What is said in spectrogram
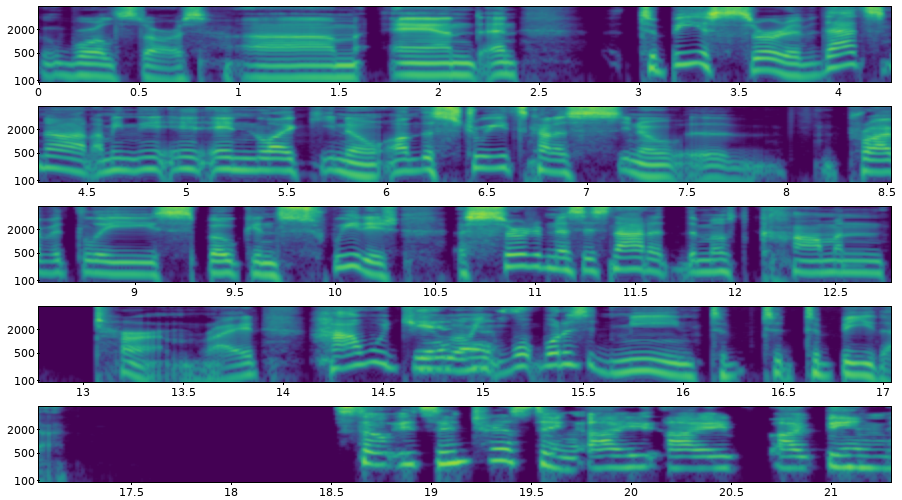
World stars. Um, and and to be assertive that's not i mean in, in, like you know on the streets kind of you know uh, privately spoken swedish assertiveness is not a, the most common term, right? How would you, yes. I mean, what, what does it mean to, to, to be that? So it's interesting. I, I I've been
